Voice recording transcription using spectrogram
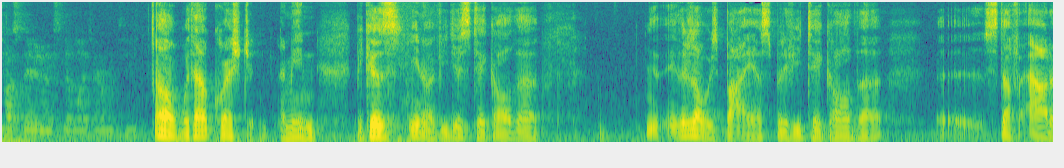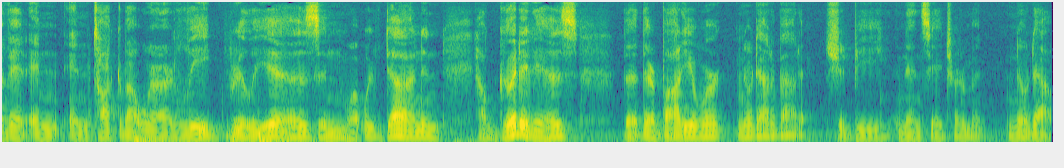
Utah State an NCAA tournament team? Oh, without question. I mean, because, you know, if you just take all the, there's always bias, but if you take all the uh, stuff out of it and, and talk about where our league really is and what we've done and how good it is, the, their body of work, no doubt about it, should be an NCAA tournament, no doubt.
